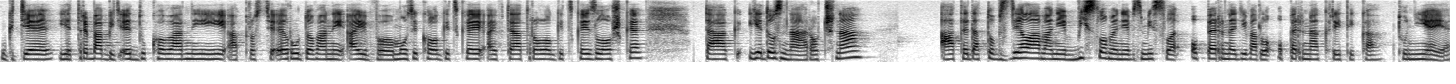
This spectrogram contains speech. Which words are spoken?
kde je treba byť edukovaný a proste erudovaný aj v muzikologickej aj v teatrologickej zložke, tak je dosť náročná a teda to vzdelávanie vyslovene v zmysle operné divadlo, operná kritika tu nie je.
